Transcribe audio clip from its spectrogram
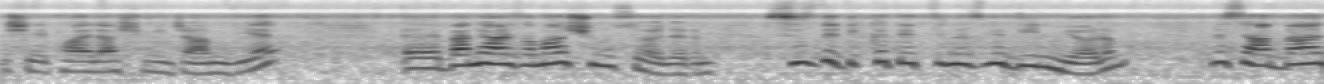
bir şey paylaşmayacağım diye. Ee, ben her zaman şunu söylerim. Siz de dikkat ettiniz mi bilmiyorum. Mesela ben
